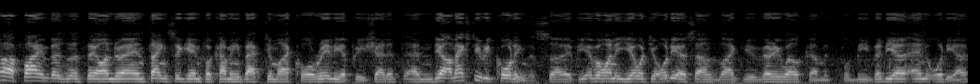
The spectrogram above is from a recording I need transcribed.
Ah, fine business there, Andre, and thanks again for coming back to my call. Really appreciate it. And yeah, I'm actually recording this, so if you ever want to hear what your audio sounds like, you're very welcome. It will be video and audio.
